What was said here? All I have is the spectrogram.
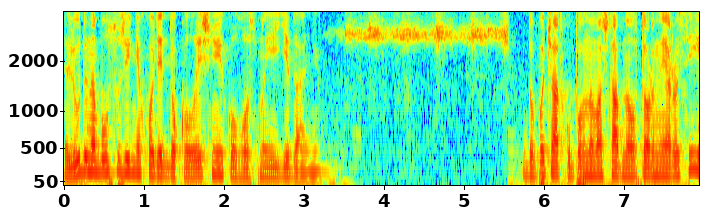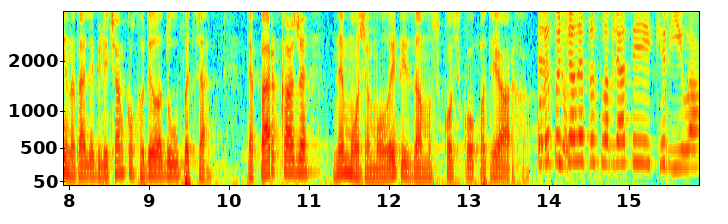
люди на богослужіння ходять до колишньої колгоспної їдальні. До початку повномасштабного вторгнення Росії Наталя Білічанко ходила до УПЦ. Тепер каже, не може молитись за московського патріарха. Коли почали прославляти Кирила,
